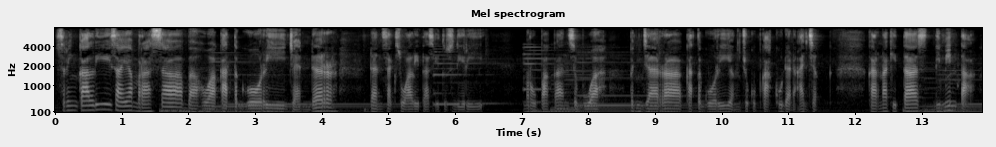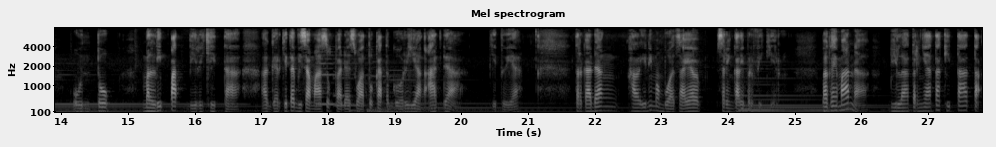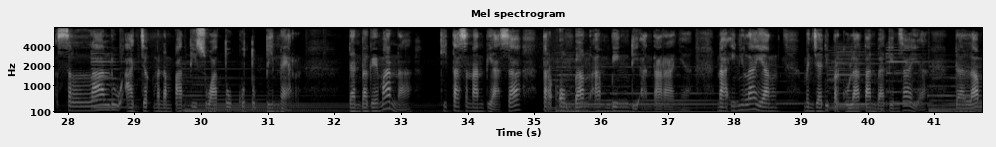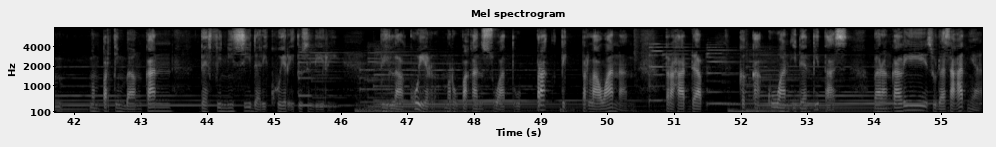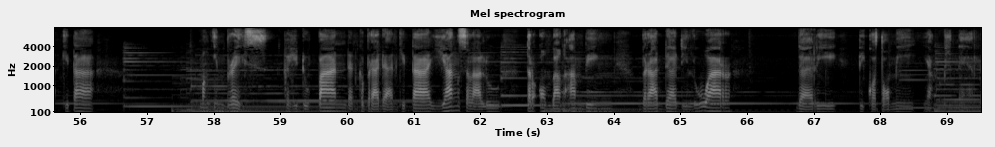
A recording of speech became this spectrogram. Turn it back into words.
Seringkali saya merasa bahwa kategori gender dan seksualitas itu sendiri merupakan sebuah penjara kategori yang cukup kaku dan ajak. Karena kita diminta untuk melipat diri kita agar kita bisa masuk pada suatu kategori yang ada gitu ya. Terkadang hal ini membuat saya sering kali berpikir, bagaimana bila ternyata kita tak selalu ajak menempati suatu kutub biner dan bagaimana kita senantiasa terombang-ambing di antaranya. Nah, inilah yang menjadi pergulatan batin saya dalam mempertimbangkan definisi dari queer itu sendiri. Bila queer merupakan suatu praktik perlawanan terhadap kekakuan identitas, barangkali sudah saatnya kita mengembrace kehidupan dan keberadaan kita yang selalu terombang-ambing berada di luar dari dikotomi yang biner.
